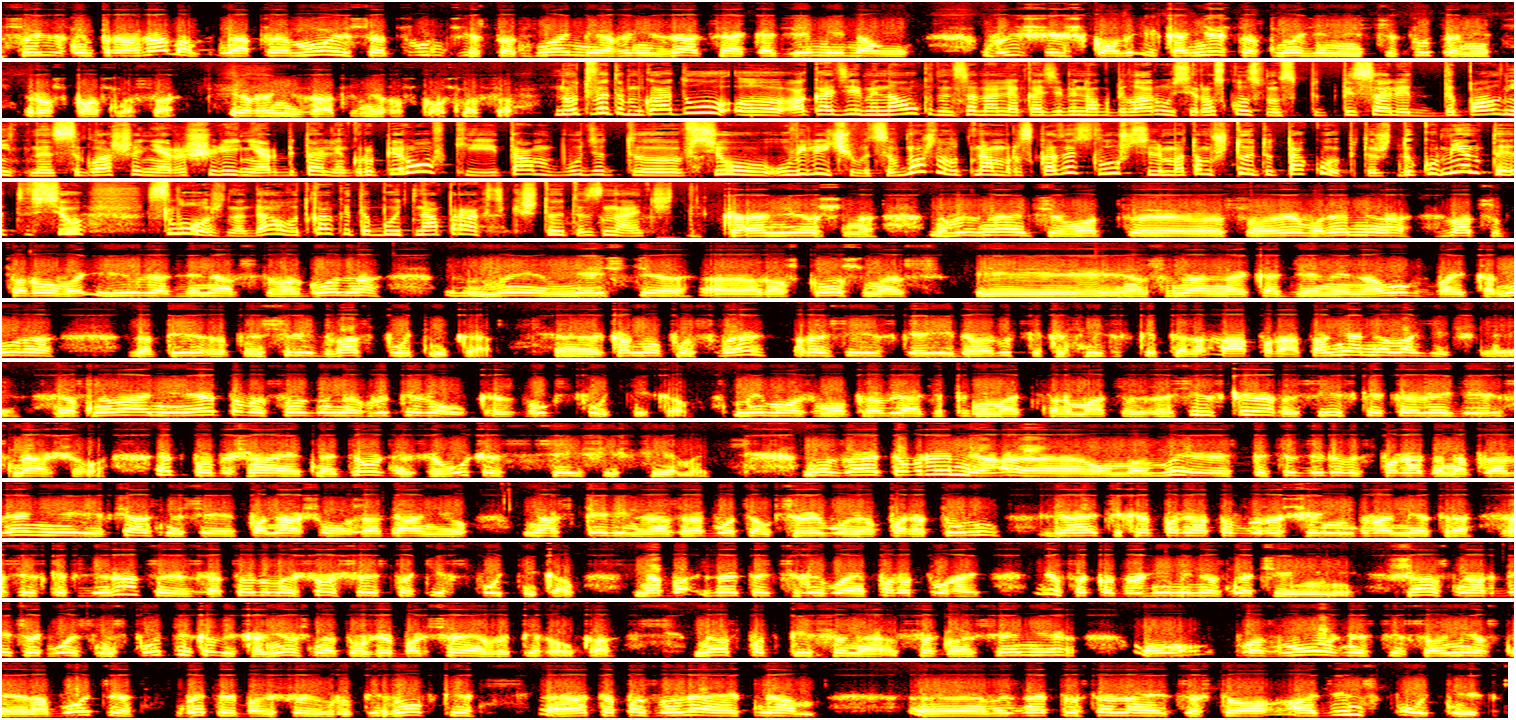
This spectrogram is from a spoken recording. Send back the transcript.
союзным программам напрямую сотрудничество с многими организациями Академии наук, высшей школы и, конечно, с многими институтами Роскосмоса и организациями Роскосмоса. Ну вот в этом году э, Академия наук, Национальная академия наук Беларуси и Роскосмос подписали дополнительное соглашение о расширении орбитальной группировки, и там будет э, все увеличиваться. Можно вот нам рассказать слушателям о том, что это такое? Потому что документы это все сложно, да? Вот как это будет на практике, что это значит? Конечно. Но ну, вы знаете, вот э, в свое время, 22 июля 2012 года, мы вместе, Роскосмос и Национальная академия наук Байконура запустили два спутника – Э, Канопус-В российский и белорусский космический аппарат. Они аналогичные. На основании этого создана группировка с двух спутников. Мы можем управлять и принимать информацию с российской, российской коллеги, с нашего. Это повышает надежность, живучесть всей системы. Но за это время э, мы специализировались по ряду направлений, и в частности по нашему заданию наш Пелин разработал целевую аппаратуру для этих аппаратов выращением 2 метра. Российская Федерация изготовила еще 6 таких спутников на, за этой целевой аппаратурой, несколько другими назначениями. Сейчас на орбите 8 спутников, и, конечно, это уже большая группировка. У нас подписано соглашение о возможности совместной работе в этой большой группировке. Э, это позволяет нам э, вы знаете, представляете, что один спутник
